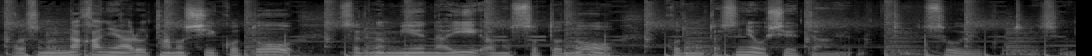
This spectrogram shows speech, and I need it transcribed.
だからその中にある楽しいことをそれが見えないあの外の子供たちに教えてあげるっていうそういうことですよね。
